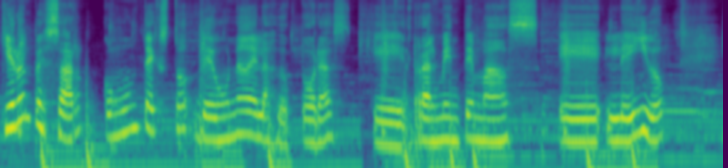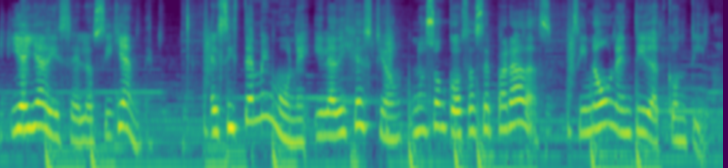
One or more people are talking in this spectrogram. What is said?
Quiero empezar con un texto de una de las doctoras que realmente más he leído y ella dice lo siguiente. El sistema inmune y la digestión no son cosas separadas, sino una entidad continua.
